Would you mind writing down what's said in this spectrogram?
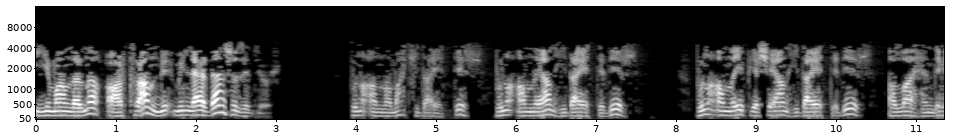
imanlarını artıran müminlerden söz ediyor. Bunu anlamak hidayettir. Bunu anlayan hidayettedir. Bunu anlayıp yaşayan hidayettedir. Allah Hendek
